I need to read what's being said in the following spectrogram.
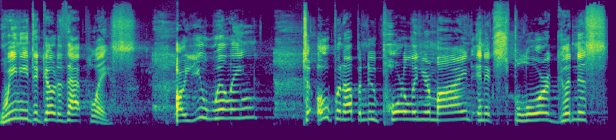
We need to go to that place. Are you willing to open up a new portal in your mind and explore goodness?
